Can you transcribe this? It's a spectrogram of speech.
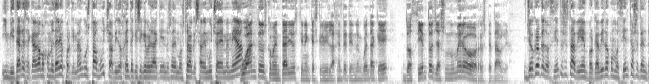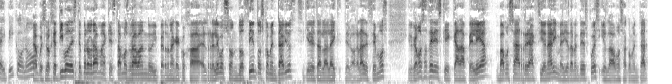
invitarles a que hagamos comentarios porque me han gustado mucho. Ha habido gente que sí que es verdad que nos ha demostrado que sabe mucho de MMA. ¿Cuántos comentarios tienen que escribir la gente teniendo en cuenta que 200 ya es un número respetable? Yo creo que 200 está bien porque ha habido como 170 y pico, ¿no? Ah, pues el objetivo de este programa que estamos grabando, y perdona que coja el relevo, son 200 comentarios. Si quieres darle a like, te lo agradecemos. Y lo que vamos a hacer es que cada pelea vamos a reaccionar inmediatamente después y os la vamos a comentar.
